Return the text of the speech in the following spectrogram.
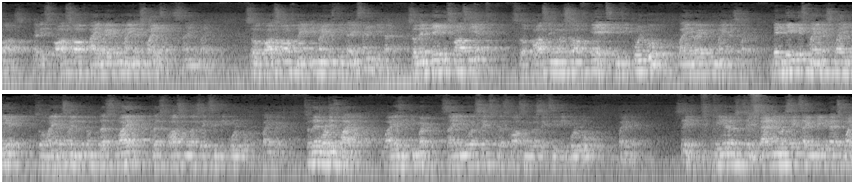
cos. That is cos of pi by 2 minus y is sin y. So cos of 90 minus theta is sin theta. So then take this cos here. So cos inverse of x is equal to pi by 2 minus y. Then take this minus y here. So minus y plus y plus cos inverse x is equal to pi by 2. So then what is y? y is nothing but sin inverse x plus cos inverse x is equal to pi by 2. Same. So here also same. Tan inverse x I will take it as y.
